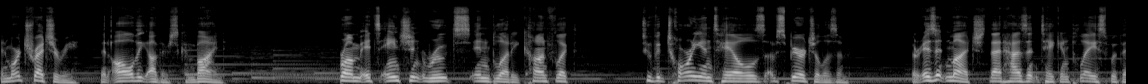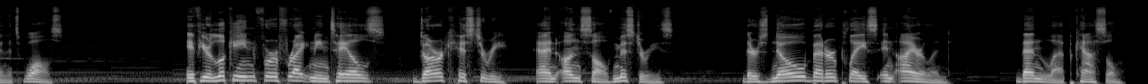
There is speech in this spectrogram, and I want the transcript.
and more treachery than all the others combined. From its ancient roots in bloody conflict to Victorian tales of spiritualism, there isn't much that hasn't taken place within its walls. If you're looking for frightening tales, dark history, and unsolved mysteries, there's no better place in Ireland than Leap Castle.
